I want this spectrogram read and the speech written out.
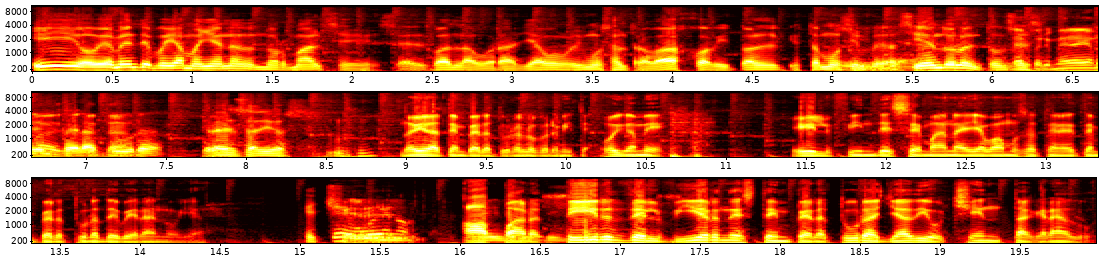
Y obviamente pues ya mañana normal se, se va a laborar. Ya volvimos al trabajo habitual que estamos siempre haciéndolo. La Entonces, primera llamada. ¿qué tal? Temperatura. gracias a Dios. No, y la temperatura lo permite. Óigame, el fin de semana ya vamos a tener temperaturas de verano ya. Qué chévere. A partir del viernes, temperatura ya de 80 grados.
